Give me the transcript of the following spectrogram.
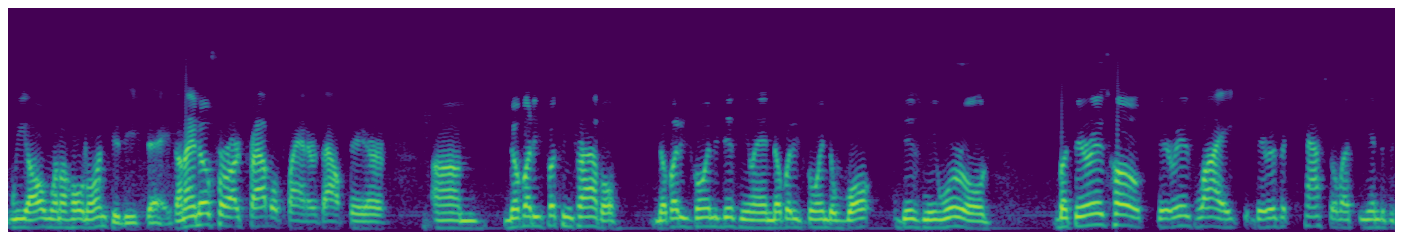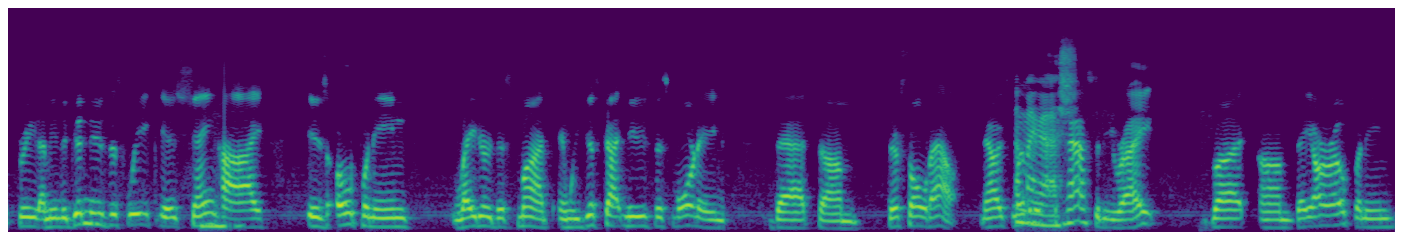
we all want to hold on to these days. And I know for our travel planners out there, um, nobody's booking travel, nobody's going to Disneyland, nobody's going to Walt Disney World. But there is hope, there is light, there is a castle at the end of the street. I mean, the good news this week is Shanghai is opening later this month, and we just got news this morning that um, they're sold out. Now it's oh limited oh capacity, right? But um, they are opening,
